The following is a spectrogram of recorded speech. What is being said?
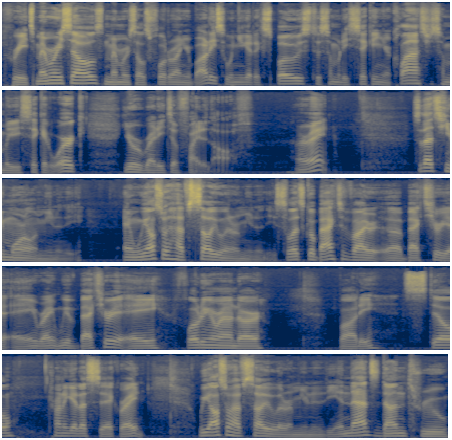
creates memory cells. Memory cells float around your body. So when you get exposed to somebody sick in your class or somebody sick at work, you're ready to fight it off. All right? So that's humoral immunity. And we also have cellular immunity. So let's go back to uh, bacteria A, right? We have bacteria A floating around our body, it's still trying to get us sick, right? We also have cellular immunity, and that's done through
